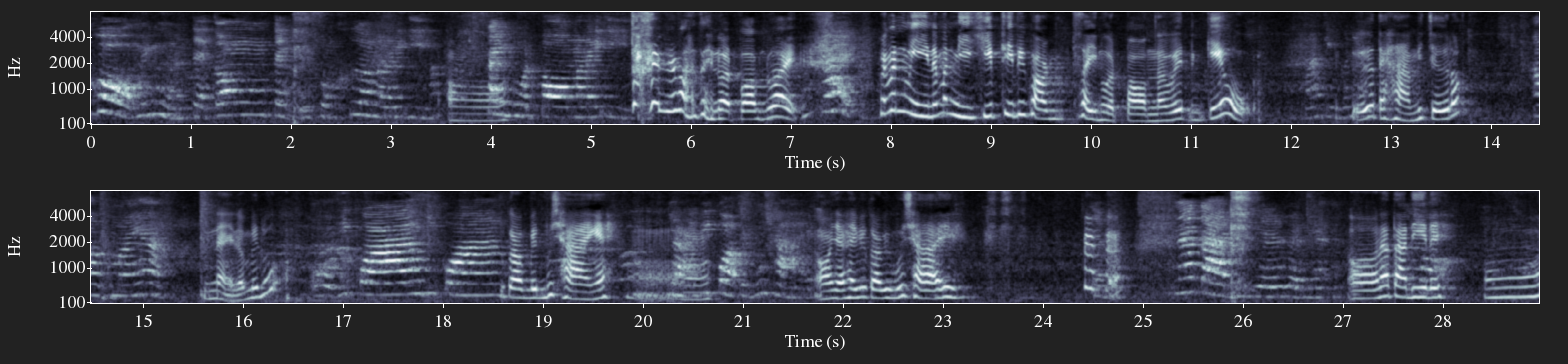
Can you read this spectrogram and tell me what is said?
ก็ไม่เหมือนแต่ต้องแต่งเป็นทรงเครื่องอะไรอีก อ๋อ ใส่หนวดปลอมอะไรอีกให้พี่กวางใส่หนวดปลอมด้วย ใช่ เฮ้ยมันมีนะมันมีคลิปที่พี่กวางใส่หนวดปลอมนะเว้ยเป็นเกี้ยวมาจริงปะเอเนี่ยอแต่หาไม่เจอหรอกเอาทำไมอะ ที่ไหนแล้วไม่รู้โอ้พี่กวางพี่กวางพี่กวางเป็นผู้ชายไงอ๋ออยากให้พี่กวางเป็นผู้ชายอ๋ออยากให้พี่กวางเป็นผู้ชายแต่แบบหน้าตาดีอะไรแบบเนี้ยอ๋อหน้าตาดีเลยอ๋อ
